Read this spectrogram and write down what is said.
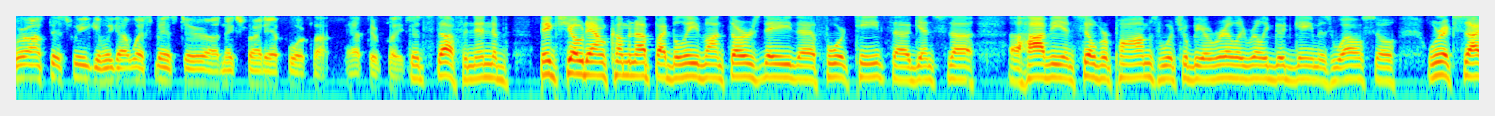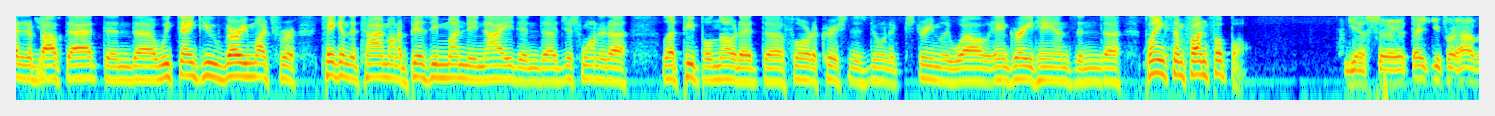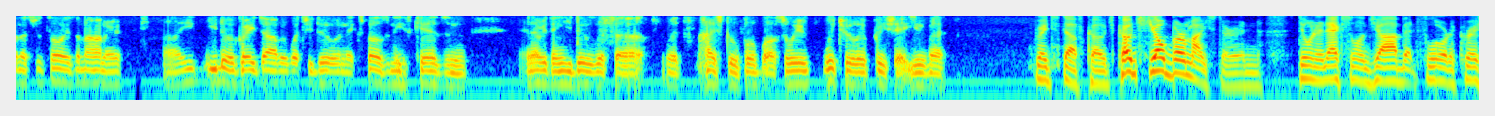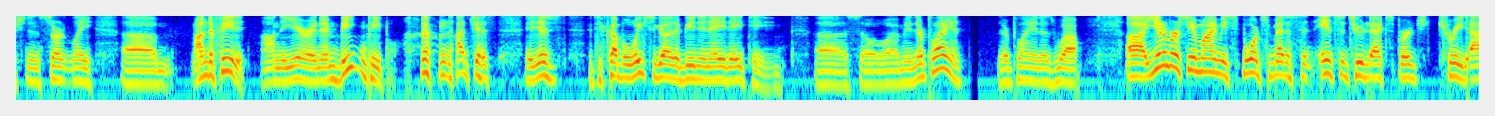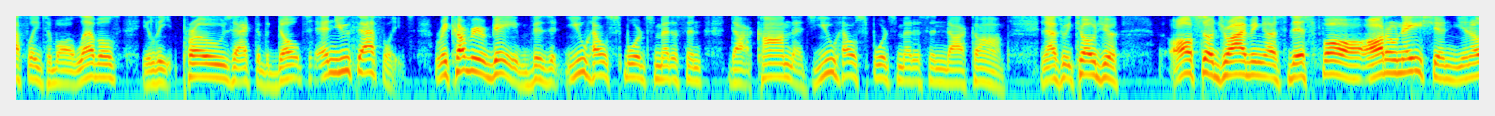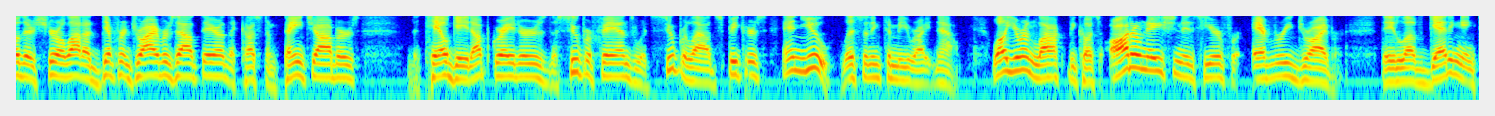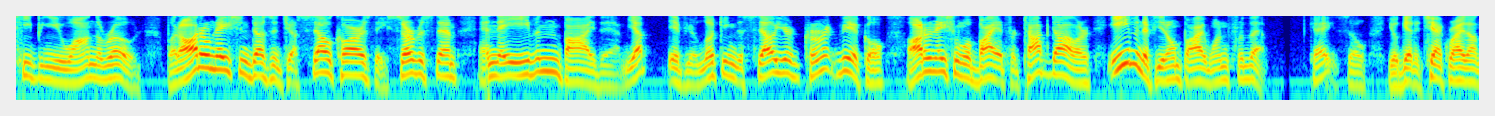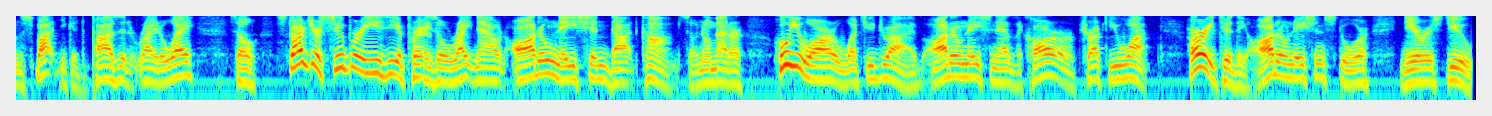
We're off this week, and we got Westminster uh, next Friday at four o'clock at their place. Good stuff. And then the big showdown coming up, I believe, on Thursday, the 14th, uh, against uh, uh, Javi and Silver Palms, which will be a really, really good game as well. So we're excited about yeah. that, and uh, we thank you very much for taking the time on a busy Monday night. And uh, just wanted to let people know that uh, Florida Christian is doing extremely well, in great hands, and playing some fun football. Yes, sir. Thank you for having us. It's always an honor. Uh, you, you, do a great job at what you do and exposing these kids and, and everything you do with uh, with high school football. So we we truly appreciate you, man. Great stuff, Coach. Coach Joe Burmeister, and doing an excellent job at Florida Christian. Certainly um, undefeated on the year and, and beating people. Not just it just a couple weeks ago they beat an 8A team. Uh, so I mean they're playing. They're playing as well. Uh, University of Miami Sports Medicine Institute experts treat athletes of all levels, elite pros, active adults, and youth athletes. Recover your game. Visit uhealthsportsmedicine.com. That's uhealthsportsmedicine.com. And as we told you, also driving us this fall, AutoNation. You know, there's sure a lot of different drivers out there, the custom paint jobbers, the tailgate upgraders, the super fans with super loud speakers, and you listening to me right now. Well, you're in luck because AutoNation is here for every driver. They love getting and keeping you on the road. But AutoNation doesn't just sell cars, they service them and they even buy them. Yep, if you're looking to sell your current vehicle, AutoNation will buy it for top dollar, even if you don't buy one for them. Okay, so you'll get a check right on the spot. You can deposit it right away. So start your super easy appraisal right now at AutoNation.com. So no matter who you are what you drive, AutoNation has the car or truck you want. Hurry to the AutoNation store nearest you.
